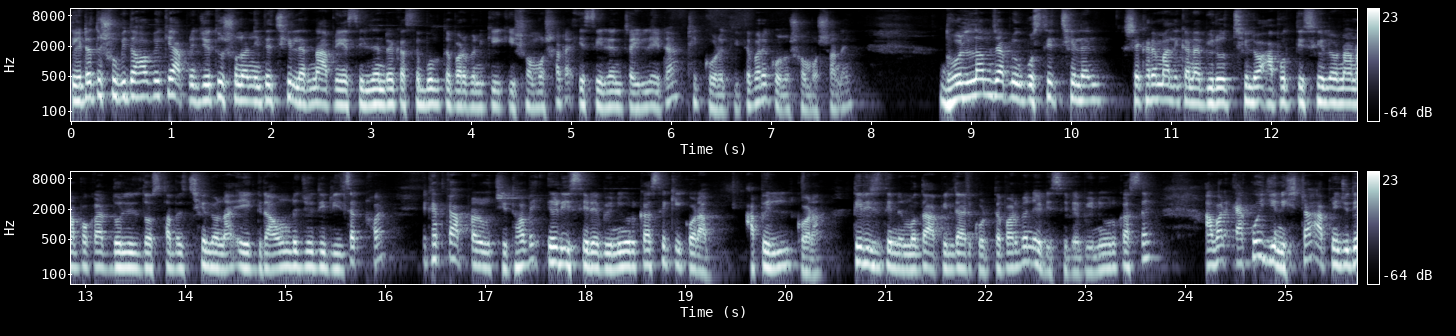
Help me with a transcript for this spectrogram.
তো এটা তো সুবিধা হবে কি? আপনি যেহেতু শুনানিতে ছিলেন না, আপনি এসিলেন্ডের কাছে বলতে পারবেন কি কি সমস্যাটা? এসিলেন্ড চাইলে এটা ঠিক করে দিতে পারে, কোনো সমস্যা নেই। ধরলাম যে আপনি উপস্থিত ছিলেন। সেখানে মালিকানা বিরোধ ছিল, আপত্তি ছিল, নানা প্রকার দলিল দস্তাবেজ ছিল না। এই গ্রাউন্ডে যদি রিজেক্ট হয়, এক্ষেত্রে আপনার উচিত হবে এডিসি রেভিনিউর কাছে কি করা? আপিল করা। তিরিশ দিনের মধ্যে আপিল দায়ের করতে পারবেন এডিসি রেভিনিউর কাছে। আবার একই জিনিসটা, আপনি যদি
